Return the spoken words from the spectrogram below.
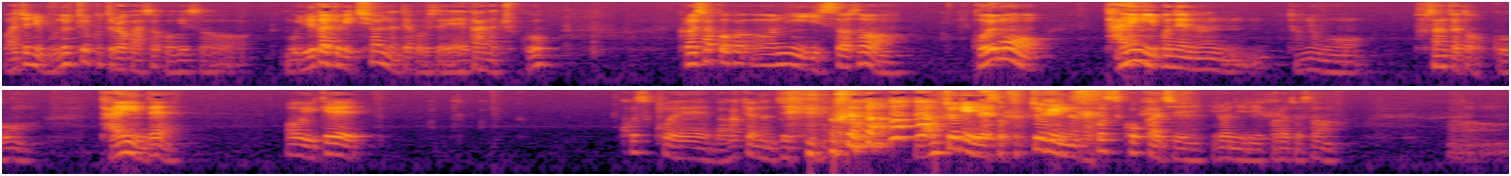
완전히 문을 뚫고 들어가서 거기서 뭐 일가족이 치웠는데 거기서 애가 하나 죽고 그런 사건이 있어서 거의 뭐 다행히 이번에는 전혀 뭐 부상자도 없고 다행인데 어 이게 코스코에 막아 꼈는지 남쪽에 이어서 북쪽에 있는 코스코까지 이런 일이 벌어져서 어,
